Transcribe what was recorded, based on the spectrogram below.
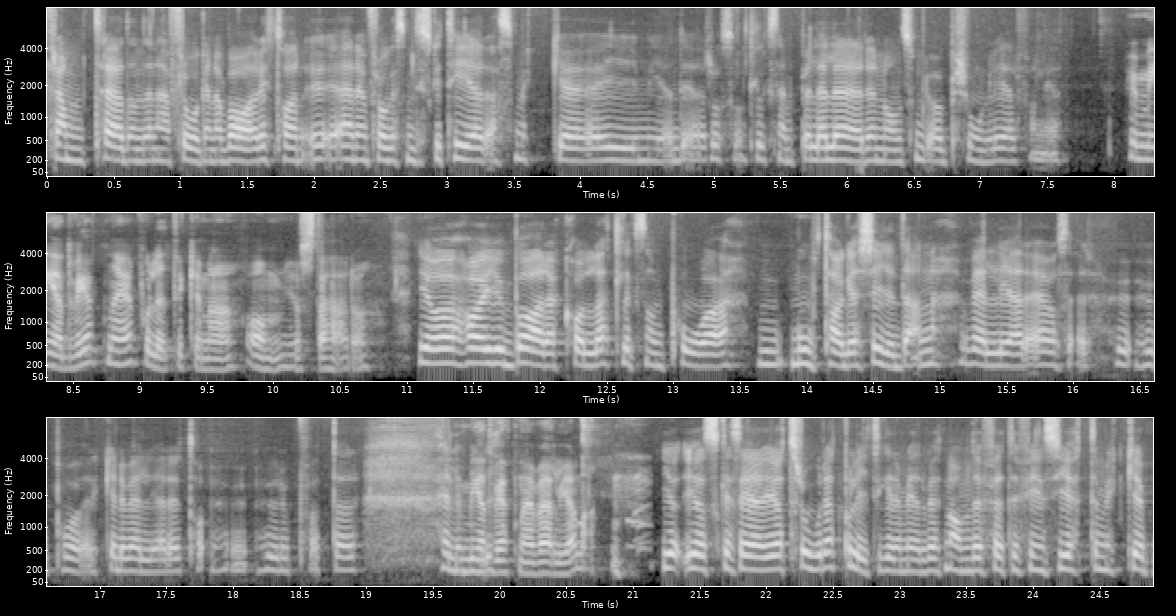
framträdande den här frågan har varit? Har, är det en fråga som diskuteras mycket i medier och så till exempel? Eller är det någon som du har personlig erfarenhet? Hur medvetna är politikerna om just det här då? Jag har ju bara kollat liksom på mottagarsidan, väljare och så här, hur, hur påverkar det väljare, hur uppfattar... Hur medvetna är väljarna? Jag, jag, ska säga, jag tror att politiker är medvetna om det för att det finns jättemycket,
